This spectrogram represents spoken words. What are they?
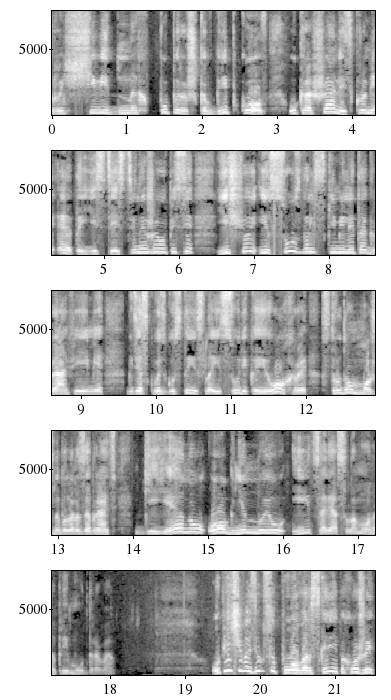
прыщевидных пупырышков грибков украшались, кроме этой естественной живописи, еще и суздальскими литографиями, где сквозь густые слои сурика и охры с трудом можно было разобрать гиену огненную и царя Соломона премудрого. У печи возился повар, скорее похожий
